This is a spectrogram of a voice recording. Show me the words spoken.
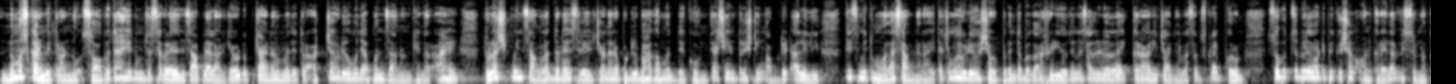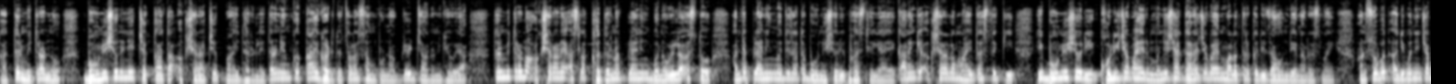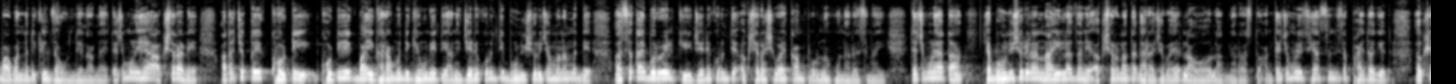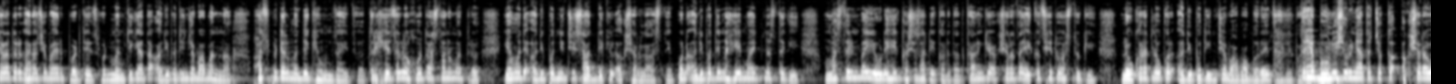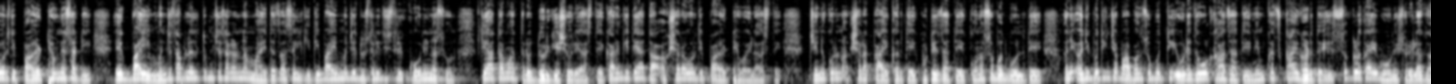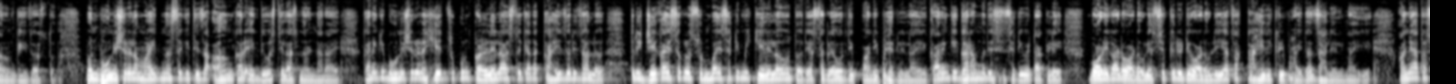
नमस्कार मित्रांनो स्वागत आहे तुमचं सगळ्यांचं आपल्या लाडक्या यूट्यूब चॅनलमध्ये तर आजच्या व्हिडिओमध्ये आपण जाणून घेणार आहे तुला शिकवीन चांगलाच धडा श्रेलच्या येणाऱ्या पुढील भागामध्ये. कोणती अशी इंटरेस्टिंग अपडेट आलेली तीच मी तुम्हाला सांगणार आहे. त्याच्यामुळे व्हिडिओ शेवटपर्यंत बघा. व्हिडिओ नसाल व्हिडिओ लाईक करा आणि चॅनलला सबस्क्राईब करून सोबतचं बिल नोटिफिकेशन ऑन करायला विसरू नका. तर मित्रांनो भुवनेश्वरीने चक्क आता अक्षराचे पाय धरले. तर नेमकं काय घडतं? चला संपूर्ण अपडेट जाणून घेऊया. तर मित्रांनो अक्षराने असला खतरनाक प्लॅनिंग बनवलेला असतो आणि त्या प्लॅनिंगमध्येच आता भुवनेश्वरी फसलेली आहे. कारण की अक्षराला माहीत असतं की ही भुवनेश्वरी खोलीच्या बाहेर म्हणजे ह्या घराच्या बाहेर मला तर कधी जाऊन देणारच नाही. आणि सोबत अधिपतींच्या बाबांना देखील जाऊन देणार नाही. त्याच्यामुळे ह्या अक्षराने आता चक्क एक खोटी खोटी एक बाई घरामध्ये घेऊन येते आणि जेणेकरून ती भुवनेश्वरीच्या मनामध्ये असं काय बरवेल की जेणेकरून ते अक्षराशिवाय काम पूर्ण होणारच नाही. त्याच्यामुळे आता ह्या भुवनेश्वरीला नाईलाजाने अक्षराला आता घराच्या बाहेर लावावं लागणार असतं. आणि त्याच्यामुळेच ह्या संधीचा फायदा घेत अक्षरा तर घराच्या बाहेर पडतेच पण म्हणते की आता अधिपतींच्या बाबांना हॉस्पिटलमध्ये घेऊन जायचं. तर हे सगळं होत असताना मात्र यामध्ये अधिपतीची साथ देखील अक्षराला असते. पण अधिपतींना हे माहीत नसतं की मास्तरीनबाई एवढे हे कशासाठी करतात? कारण की अक्षराचा एकच हेतू असतो की लवकरात लवकर अधिपतींचे बाबा बरे झाले तर ह्या भुवनेश्वरीने आता चक्क अक्षरावरती पाळत ठेवण्यासाठी एक बाई म्हणजेच आपल्याला तुमच्या सगळ्यांना माहीतच असेल की ती बाई म्हणजे दुसरी तिसरी कोणी नसून ती आता मात्र दुर्गेश्वरी असते. कारण की ते आता अक्षरावरती पाळत ठेवायला असते. जेणेकरून अक्षरा काय करते कुठे जाते कोणासोबत बोलते आणि अधिपतींच्या बाबांसोबत ती एवढ्या जवळ का जाते नेमकंच काय घडतं हे सगळं काही भुवनेश्वरीला जाणून घ्यायचं असतं. पण भुवनेश्वरीला माहीत नसतं की तिचा अहंकार एक दिवस तिलाच नडणार आहे. कारण की भुवनेश्वरीला हे चुकून कळलेलं असतं की आता काही जरी झालं तरी जे काही सगळं सुनबाईसाठी मी केलेलं होतं त्या सगळ्यावरती पाणी फेरलेलं आहे. कारण की घरामध्ये सी सी टी व्ही टाकले बॉडीगार्ड वाढवले सिक्युरिटी वाढवली याचा काही देखील फायदा झालेला नाही आहे आणि आता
